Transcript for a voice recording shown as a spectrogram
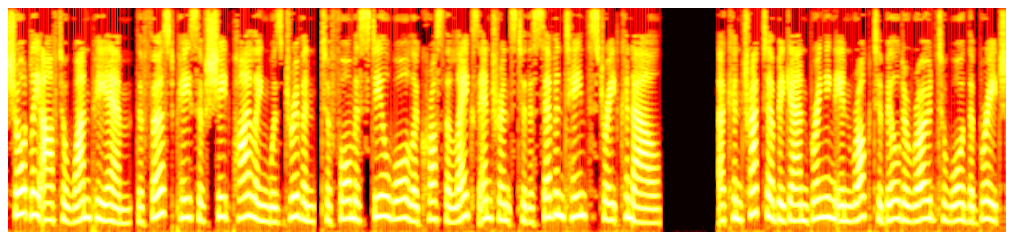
Shortly after 1 p.m., the first piece of sheet piling was driven, to form a steel wall across the lake's entrance to the 17th Street Canal. A contractor began bringing in rock to build a road toward the breach,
